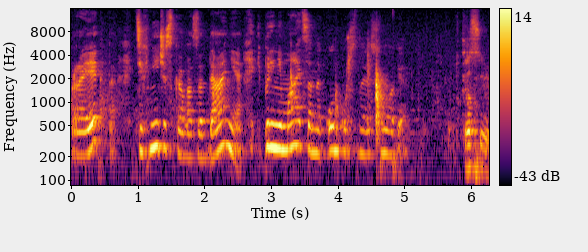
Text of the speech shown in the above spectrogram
проекта технического задания и принимается на конкурсной основе. Красиво.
